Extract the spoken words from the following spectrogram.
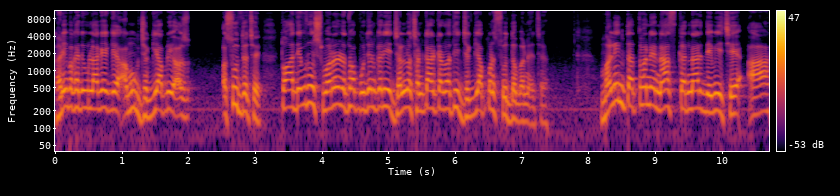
ઘણી વખત એવું લાગે કે અમુક જગ્યા આપણી અશુદ્ધ છે, તો આ દેવનું સ્મરણ અથવા પૂજન કરીએ, જલનો છંટકાર કરવાથી જગ્યા પણ શુદ્ધ બને છે. મલિન તત્વને નાશ કરનાર દેવી છે આ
